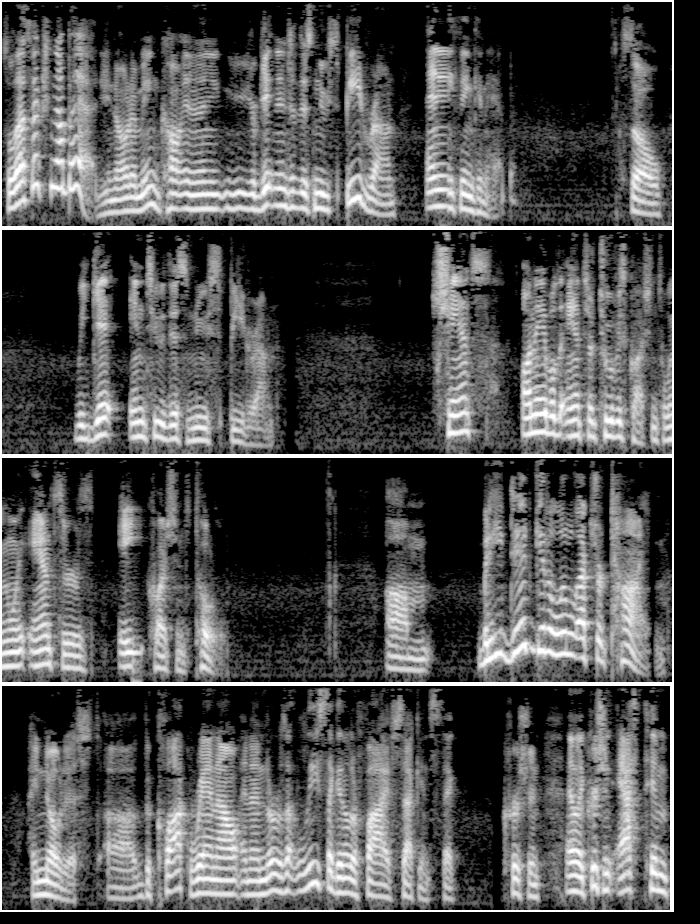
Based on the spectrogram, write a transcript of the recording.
So that's actually not bad. You know what I mean? And then you're getting into this new speed round. Anything can happen. So we get into this new speed round. Chance unable to answer two of his questions, so he only answers eight questions total. Um, but he did get a little extra time. I noticed uh, the clock ran out, and then there was at least like another five seconds that Kristian and like Kristian asked him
